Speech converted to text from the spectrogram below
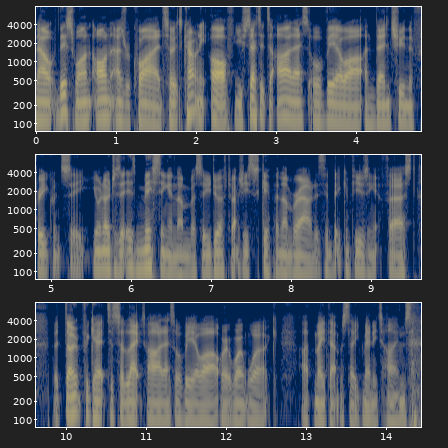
Now this one on as required. So it's currently off. You set it to ILS or VOR and then tune the frequency. You'll notice it is missing a number, so you do have to actually skip a number out. It's a bit confusing at first, but don't forget to select ILS or VOR or it won't work. I've made that mistake many times.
